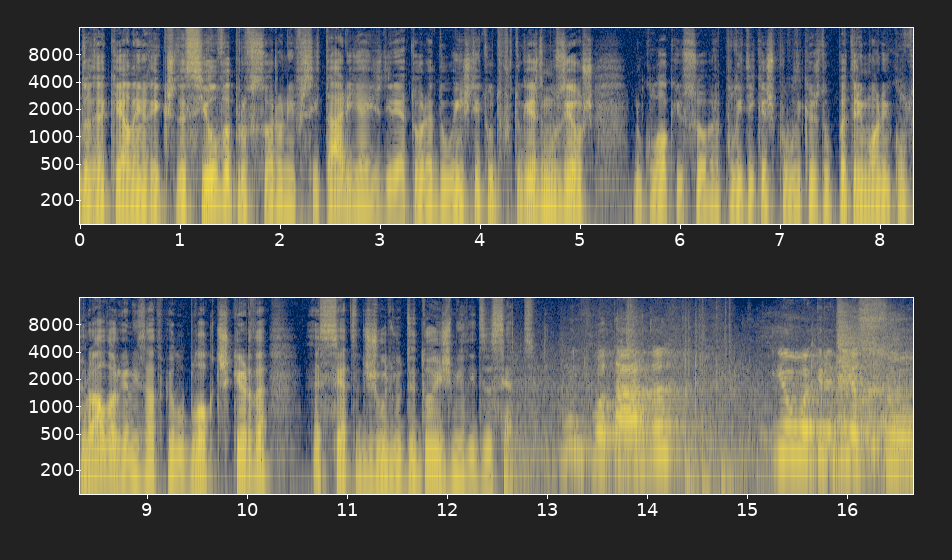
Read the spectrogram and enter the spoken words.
de Raquel Henriques da Silva, professora universitária e ex-diretora do Instituto Português de Museus, no colóquio sobre políticas públicas do património cultural, organizado pelo Bloco de Esquerda, a 7 de julho de 2017. Muito boa tarde. Eu agradeço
